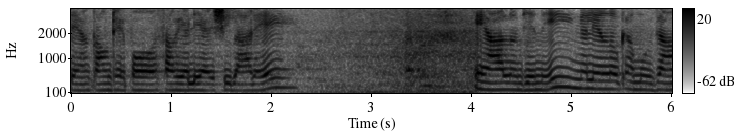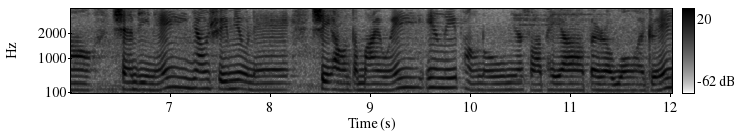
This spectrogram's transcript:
တင်အကောင့်ထဲပေါ်ဆောင်ရွက်လျက်ရှိပါတယ်။ အင်အားလွန်ပြင်းသည့်ငလျင်လောက်ခတ်မှုကြောင့်ရှမ်းပြည်နယ်ညောင်ရွှေမြို့နယ်ရှေးဟောင်းသမိုင်းဝင်အင်းလေးဖောင်တော်မြတ်စွာဘုရားပရဝံအတွင်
